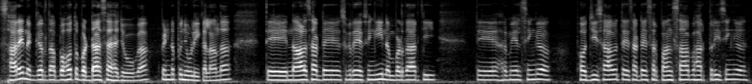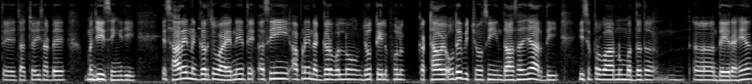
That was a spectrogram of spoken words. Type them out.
ਸਾਰੇ ਨਗਰ ਦਾ ਬਹੁਤ ਵੱਡਾ ਸਹਿਯੋਗ ਆ ਪਿੰਡ ਪੰਜੋਲੀ ਕਲਾਂ ਦਾ। ਤੇ ਨਾਲ ਸਾਡੇ ਸੁਖਦੇਵ ਸਿੰਘ ਜੀ ਨੰਬਰਦਾਰ ਜੀ ਤੇ ਹਰਮੇਲ ਸਿੰਘ ਫੌਜੀ ਸਾਹਿਬ ਤੇ ਸਾਡੇ ਸਰਪੰਚ ਸਾਹਿਬ ਹਰਪ੍ਰੀਤ ਸਿੰਘ ਤੇ ਚਾਚਾ ਜੀ ਸਾਡੇ ਮਨਜੀਤ ਸਿੰਘ ਜੀ ਇਹ ਸਾਰੇ ਨਗਰ ਚੋਂ ਆਏ ਨੇ ਤੇ ਅਸੀਂ ਆਪਣੇ ਨਗਰ ਵੱਲੋਂ ਜੋ ਤਿਲ ਫੁੱਲ ਇਕੱਠਾ ਹੋਇਆ ਉਹਦੇ ਵਿੱਚੋਂ ਅਸੀਂ 10000 ਦੀ ਇਸ ਪਰਿਵਾਰ ਨੂੰ ਮਦਦ ਦੇ ਰਹੇ ਹਾਂ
